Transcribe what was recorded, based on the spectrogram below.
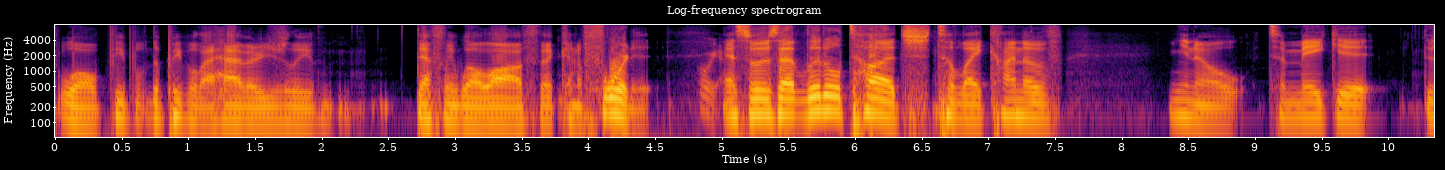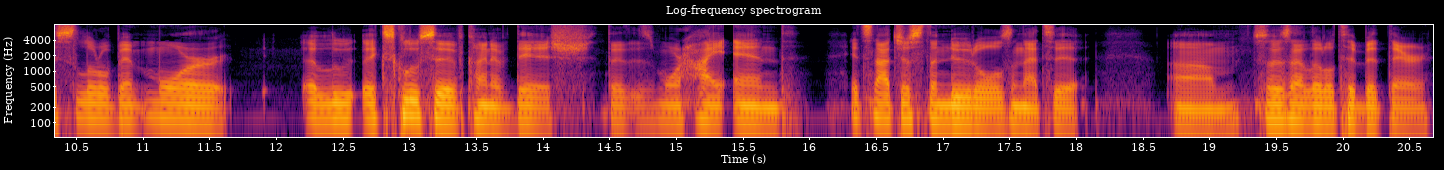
well, people the people that have it are usually definitely well off that can afford it. Oh yeah. And so there's that little touch to like kind of you know, to make it this little bit more elu- exclusive kind of dish that is more high end. It's not just the noodles and that's it. Um, so there's that little tidbit there.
